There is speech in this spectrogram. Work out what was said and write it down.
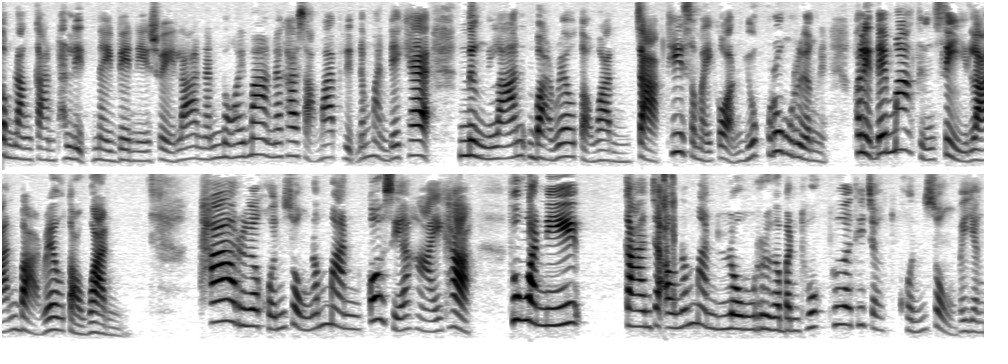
กำลังการผลิตในเวเนซุเอลานั้นน้อยมากนะคะ สามารถผลิตน้ำมันได้แค่ 1 ล้านบาร์เรลต่อวัน จากที่สมัยก่อนยุครุ่งเรืองเนี่ยผลิตได้มากถึง 4 ล้านบาร์เรลต่อวันท่าเรือขนส่งน้ำมันก็เสียหายค่ะ ทุกวันนี้การจะเอาน้ำมันลงเรือบรรทุกเพื่อที่จะ ขนส่งไปยัง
